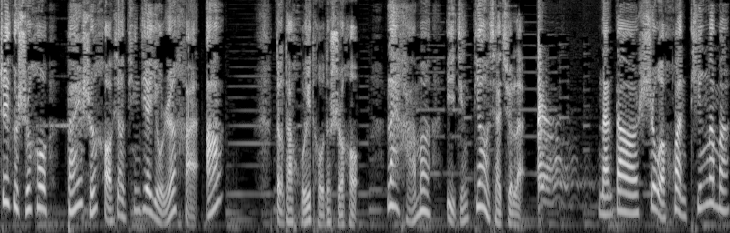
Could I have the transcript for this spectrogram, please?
这个时候，白蛇好像听见有人喊“啊”，等他回头的时候，癞蛤蟆已经掉下去了。难道是我幻听了吗？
